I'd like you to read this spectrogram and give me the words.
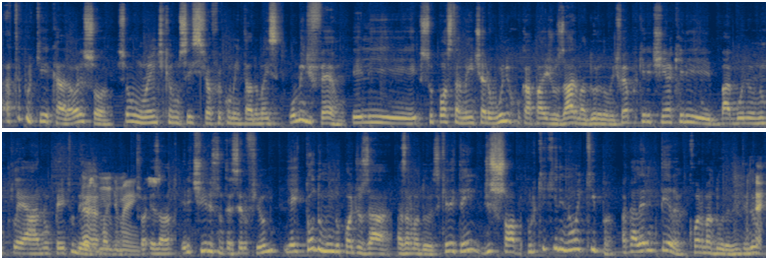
Até porque, cara, olha só. Isso é um rant que eu não sei se já foi comentado, mas o Homem de Ferro, ele supostamente era o único capaz de usar armadura do Homem de Ferro porque ele tinha aquele bagulho nuclear no peito dele. É, fragmento. Exato. Ele tira isso no terceiro filme, e aí todo mundo pode usar as armaduras que ele tem de sobra. Por que, que ele não equipa a galera inteira com armaduras, entendeu?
